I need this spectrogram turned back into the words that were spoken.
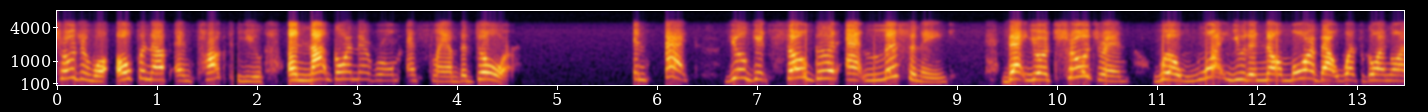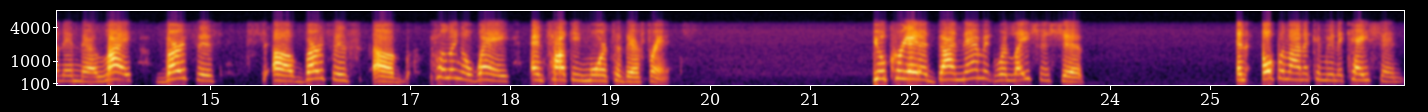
children will open up and talk to you and not go in their room and slam the door. In fact, you'll get so good at listening that your children will want you to know more about what's going on in their life versus uh, versus uh, pulling away and talking more to their friends. You'll create a dynamic relationship, an open line of communication,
